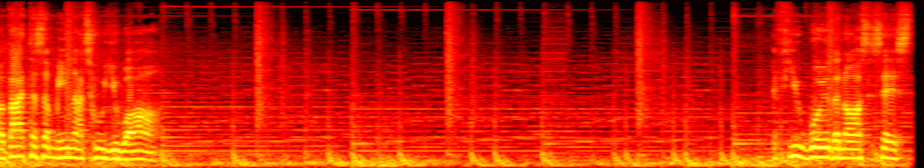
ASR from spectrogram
But that doesn't mean that's who you are. You were the narcissist,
